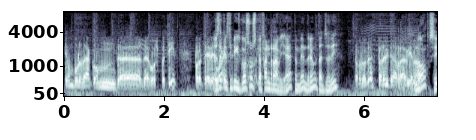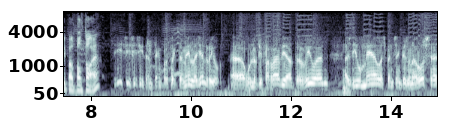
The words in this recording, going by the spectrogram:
Té un bordar com de, de gos petit, però té 10 És d'aquells anys. típics gossos que fan ràbia, eh? També, Andreu, t'haig de dir? Perdona? Fa una mica de ràbia, no? No? Sí, pel, pel to, eh? Sí, sí, sí, sí t'entenc perfectament. La gent riu. Uh, alguns els hi fa ràbia, altres riuen, es diu mel, es pensen que és una gossa.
